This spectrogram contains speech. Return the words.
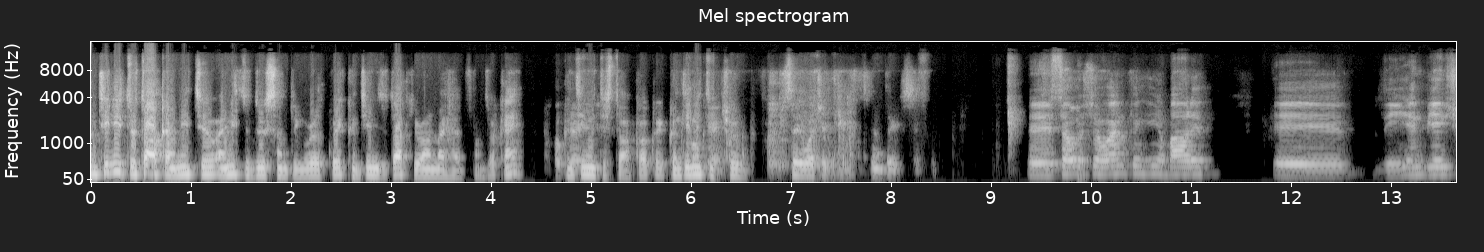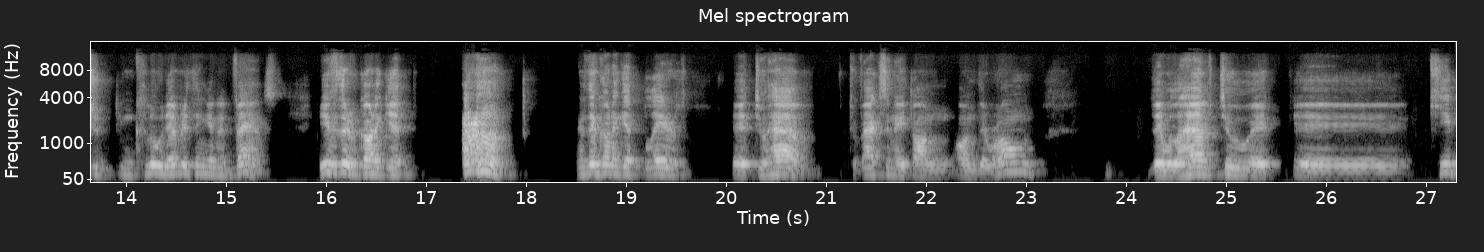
continue to talk. I need to I need to do something real quick. Continue to talk. You're on my headphones. Okay. Okay. Continue to talk. Okay. Continue Okay. to, to say what you can. It's gonna take a second. Uh, so, so I'm thinking about it. Uh, the NBA should include everything in advance. If they're gonna get, if they're gonna get players uh, to have to vaccinate on on their own, they will have to uh, uh, keep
